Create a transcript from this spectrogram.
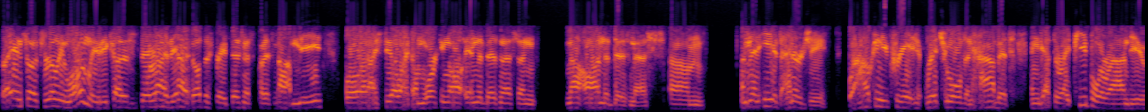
Right, and so it's really lonely because they realize, yeah, I built this great business, but it's not me, or I feel like I'm working all in the business and not on the business. Um, and then E is energy well, how can you create rituals and habits and get the right people around you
